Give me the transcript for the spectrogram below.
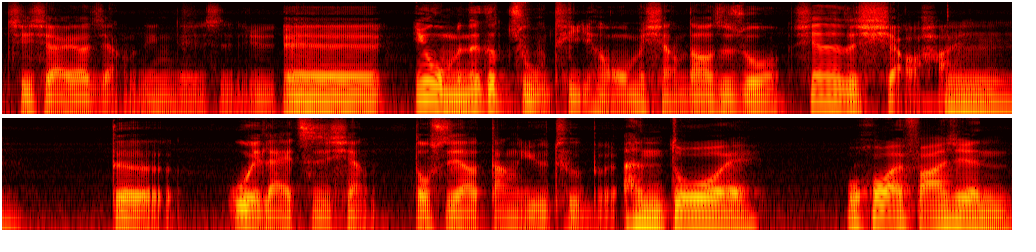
接下来要讲另一件事，就是呃，因为我们那个主题哈，我们想到是说现在的小孩的未来志向都是要当 YouTuber，很多哎。我后来发现，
